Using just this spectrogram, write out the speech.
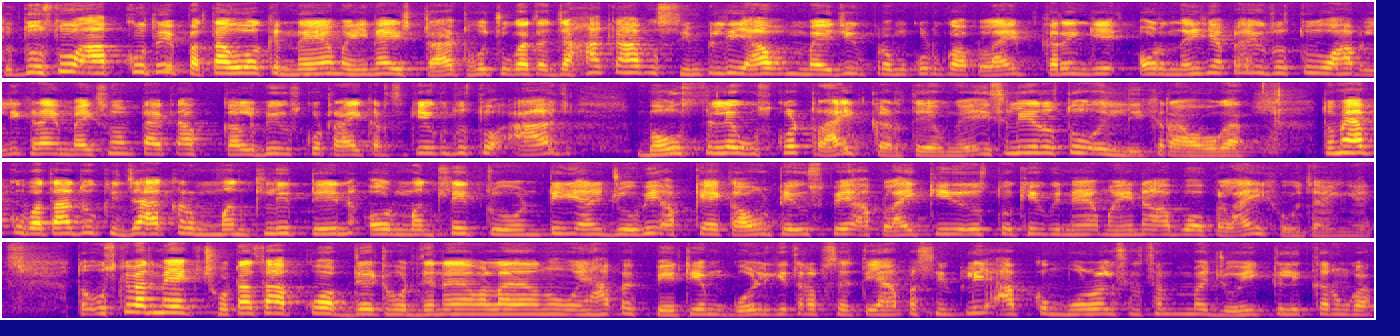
तो दोस्तों, आपको तो ये पता हुआ कि नया महीना स्टार्ट हो चुका था। जहाँ का आप सिंपली आप मैजिक प्रोमो कोड को अप्लाई करेंगे और नहीं अप्लाई दोस्तों, वहाँ लिख रहा है मैक्सिमम टाइप आप कल भी उसको ट्राई कर सकिए। दोस्तों, आज बहुत से लोग उसको ट्राई करते होंगे, इसलिए दोस्तों लिख रहा होगा। तो मैं आपको बता दूँ कि जाकर मंथली टेन और मंथली ट्वेंटी, यानी जो भी आपके अकाउंट है, उस पर अप्लाई कीजिए दोस्तों, क्योंकि नया महीना अब वो अप्लाई हो जाएँगे। तो उसके बाद मैं एक छोटा सा आपको अपडेट हो देने वाला हूँ, यहाँ पे पेटीएम गोल्ड की तरफ़ से। तो यहाँ पर सिंपली आपको मोर वाले सेक्शन पर मैं जो ही क्लिक करूँगा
